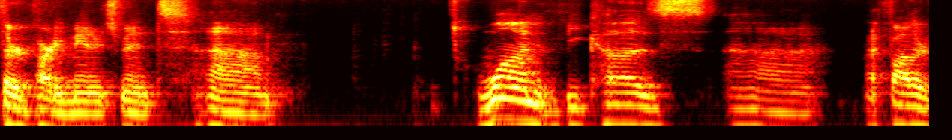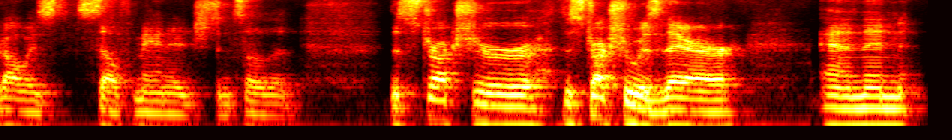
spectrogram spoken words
third party management. Um, one, because uh, my father had always self managed. And so the, the structure, the structure was there. And then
